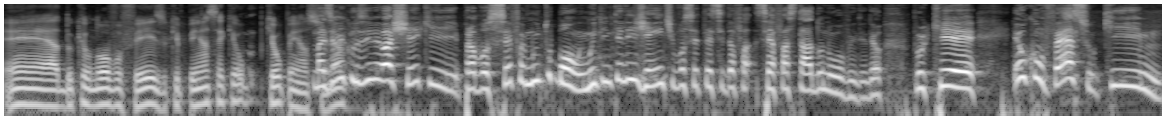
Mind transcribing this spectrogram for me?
é, do que o novo fez, o que pensa que eu, que eu penso. Mas né? eu, inclusive, eu achei que para você foi muito bom e muito inteligente você ter sido se afastado do novo, entendeu? Porque eu confesso que.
